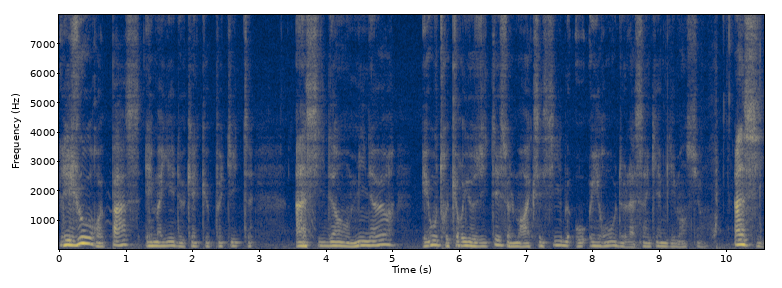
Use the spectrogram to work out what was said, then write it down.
Les jours passent émaillés de quelques petits incidents mineurs et autres curiosités seulement accessibles aux héros de la cinquième dimension. Ainsi,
